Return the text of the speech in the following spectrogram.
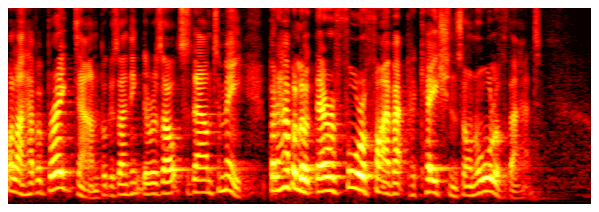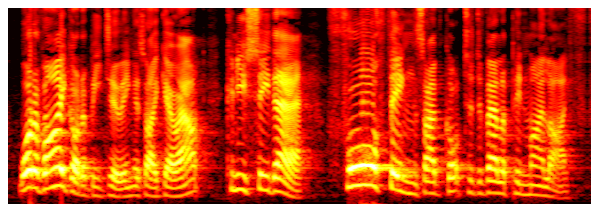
Well, I have a breakdown because I think the results are down to me. But have a look, there are four or five applications on all of that. What have I got to be doing as I go out? Can you see there? Four things I've got to develop in my life.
